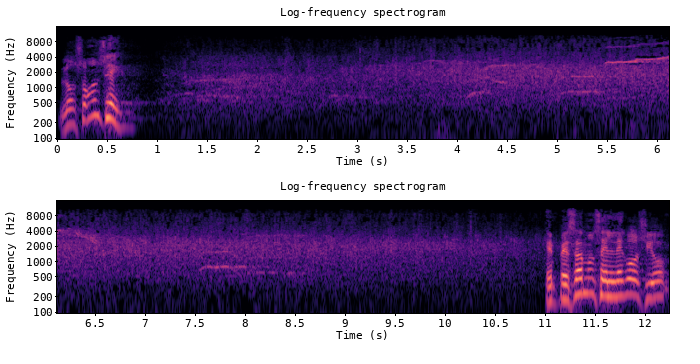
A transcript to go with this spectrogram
Los 11. Empezamos el negocio,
